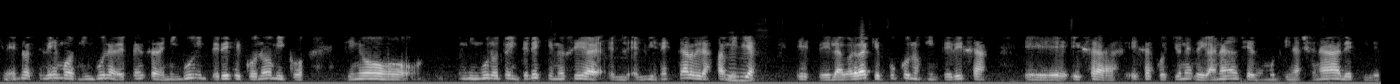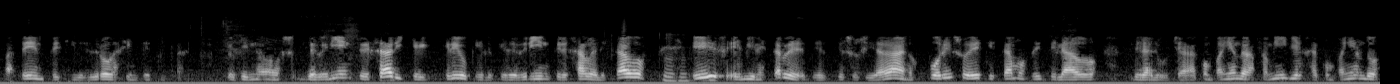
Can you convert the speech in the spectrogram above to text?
quienes no tenemos ninguna defensa de ningún interés económico, sino ningún otro interés que no sea el, bienestar de las familias, este, la verdad que poco nos interesa eh, esas, esas cuestiones de ganancias de multinacionales y de patentes y de drogas sintéticas. Lo que nos debería interesar y que creo que lo que debería interesarle al Estado es el bienestar de, sus ciudadanos. Por eso es que estamos de este lado de la lucha, acompañando a las familias, acompañando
